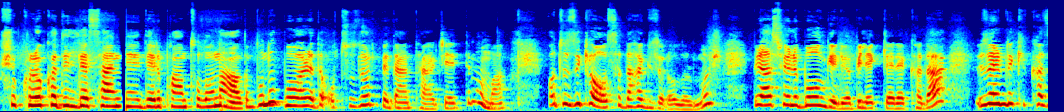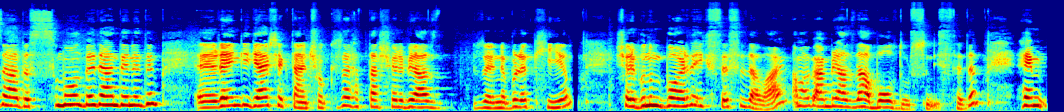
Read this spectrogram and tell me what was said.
Şu krokodil desenli deri pantolonu aldım. Bunu bu arada 34 beden tercih ettim ama 32 olsa daha güzel olurmuş. Biraz şöyle bol geliyor bileklere kadar. Üzerimdeki kazağı da small beden denedim. Ee, rengi gerçekten çok güzel. Hatta şöyle biraz üzerine bırakayım. Şöyle bunun bu arada XS'i de var ama ben biraz daha bol dursun istedim. Hem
